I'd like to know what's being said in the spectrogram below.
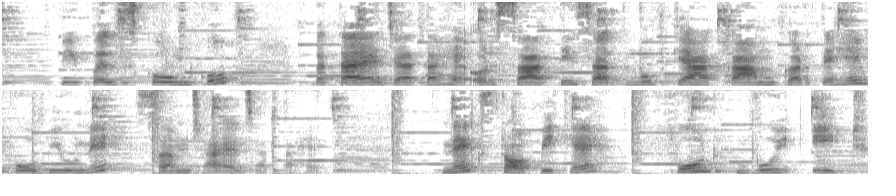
पीपल्स को उनको बताया जाता है और साथ ही साथ वो क्या काम करते हैं वो भी उन्हें समझाया जाता है। नेक्स्ट टॉपिक है फ़ूड वी ईट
